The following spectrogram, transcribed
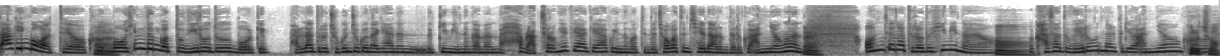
딱인 것 같아요. 그 네. 뭐 힘든 것도 위로도 뭐 이렇게 발라드로 조근조근하게 하는 느낌이 있는가 하면 막 락처럼 헤비하게 하고 있는 것인데 저 같은 제 나름대로 그 안녕은 예. 언제나 들어도 힘이 나요. 어. 가사도 외로운 날들이요 안녕. 그렇죠.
